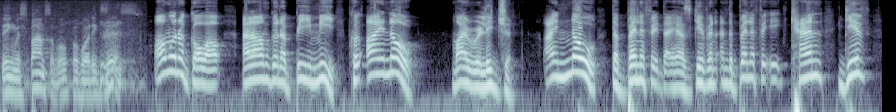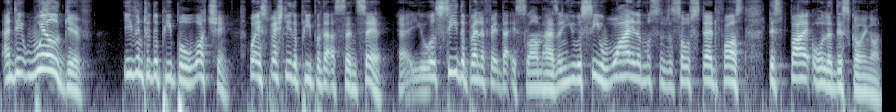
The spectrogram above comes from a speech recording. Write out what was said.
being responsible for what exists. I'm gonna go out and I'm gonna be me because I know my religion. I know the benefit that it has given and the benefit it can give and it will give, even to the people watching. Well, especially the people that are sincere. You will see the benefit that Islam has and you will see why the Muslims are so steadfast despite all of this going on.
